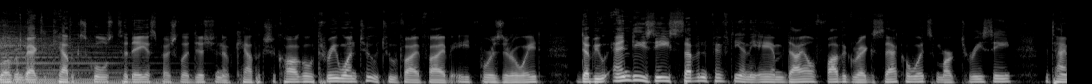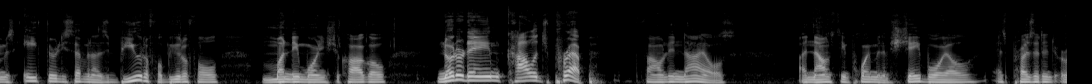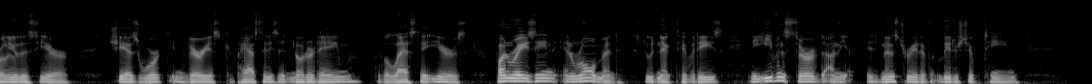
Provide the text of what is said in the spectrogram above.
Welcome back to Catholic Schools Today, a special edition of Catholic Chicago, 312 255 8408. WNDZ 750 on the AM dial. Father Greg Sakowicz, Mark Teresi. The time is 837 on this beautiful, beautiful Monday morning Chicago. Notre Dame College Prep, found in Niles, announced the appointment of Shay Boyle as president earlier this year. She has worked in various capacities at Notre Dame for the last eight years fundraising, enrollment, student activities, and he even served on the administrative leadership team.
